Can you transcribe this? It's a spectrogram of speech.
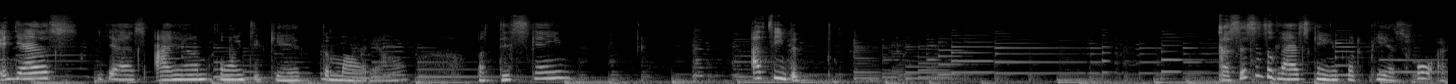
And yes, yes, I am going to get the Mario, but this game, I think that because this is the last game for the PS4.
